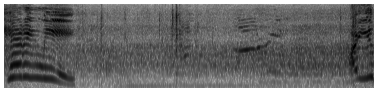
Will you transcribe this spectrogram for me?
Kidding me? Are you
